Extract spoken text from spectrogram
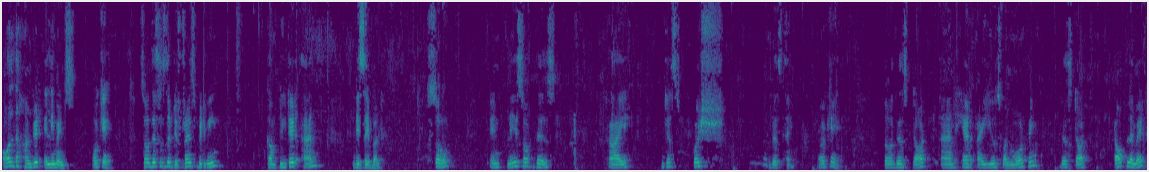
all the 100 elements. Okay. So this is the difference between completed and disabled. So in place of this I just push this thing. Okay. So this dot and here I use one more thing. This dot top limit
